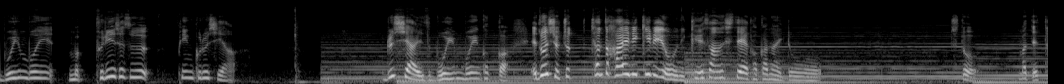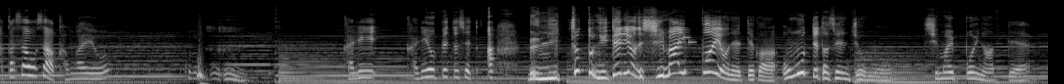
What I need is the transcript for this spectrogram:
ボインボイン、ま、プリンセスピンクルシア。ルシアイズボインボイン書くか。え、どうしよう。ちょっと、ちゃんと入りきるように計算して書かないと。ちょっと、待って、高さをさ、考えよう。この、うんうん。仮、カリオペットセット。あ、で、に、ちょっと似てるよね。姉妹っぽいよね。ってか、思ってた船長も、姉妹っぽいなって。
